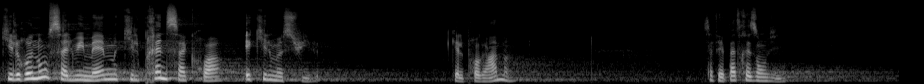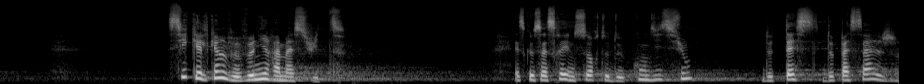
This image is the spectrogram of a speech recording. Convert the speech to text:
qu'il renonce à lui-même, qu'il prenne sa croix et qu'il me suive. Quel programme Ça ne fait pas très envie. Si quelqu'un veut venir à ma suite, est-ce que ça serait une sorte de condition, de test de passage?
